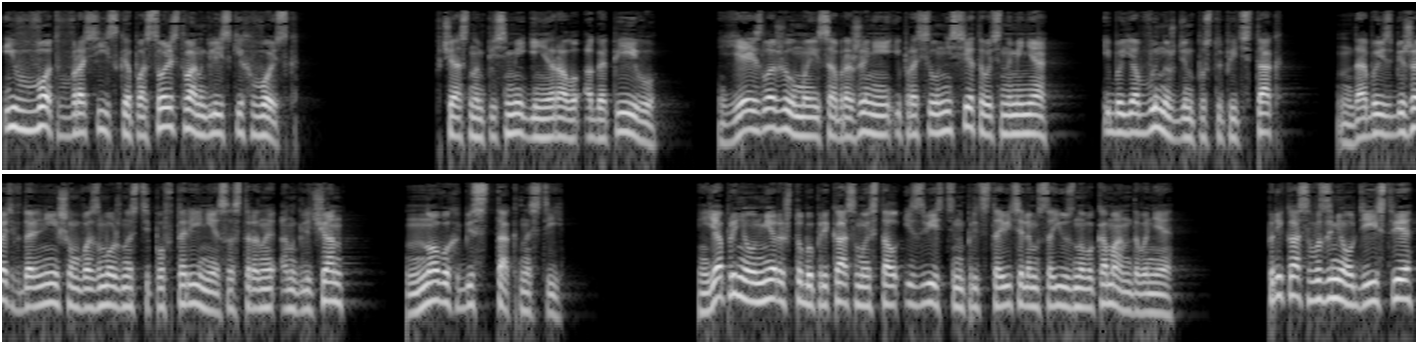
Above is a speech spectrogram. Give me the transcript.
и ввод в российское посольство английских войск. В частном письме генералу Агапееву я изложил мои соображения и просил не сетовать на меня, ибо я вынужден поступить так, дабы избежать в дальнейшем возможности повторения со стороны англичан – новых бестактностей. Я принял меры, чтобы приказ мой стал известен представителям союзного командования. Приказ возымел действие,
